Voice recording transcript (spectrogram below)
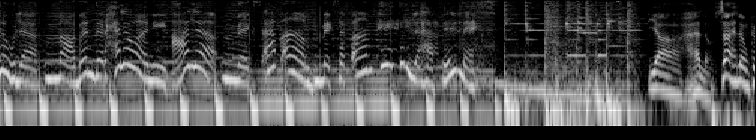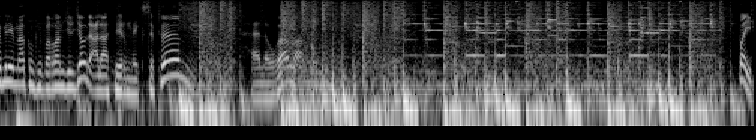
الجولة مع بندر حلواني على Mix FM Mix FM هي كلها في ال mix. يا هلا وسهلا ومكملين معكم في برنامج الجولة على أثير Mix FM هلا وغلا. طيب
